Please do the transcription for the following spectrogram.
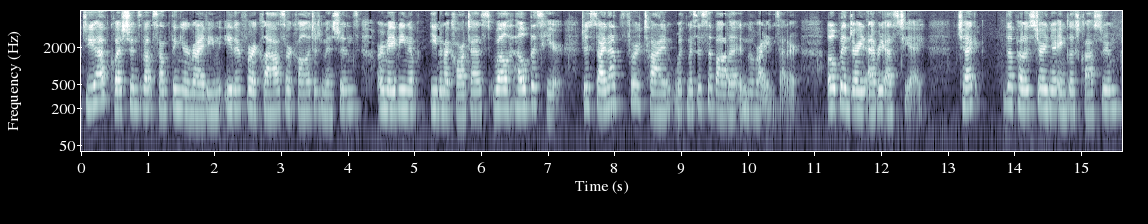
Do you have questions about something you're writing, either for a class or college admissions, or maybe even a contest? Well, help is here. Just sign up for time with Mrs. Sabata in the Writing Center, open during every STA. Check the poster in your English classroom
